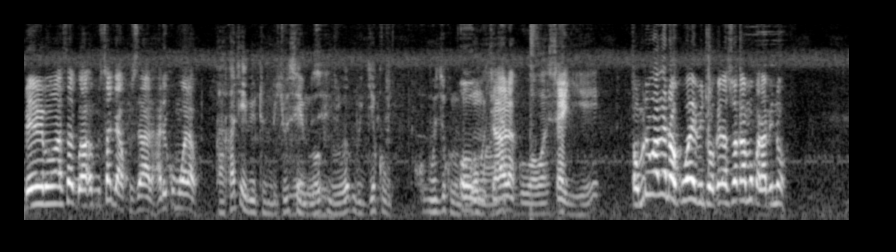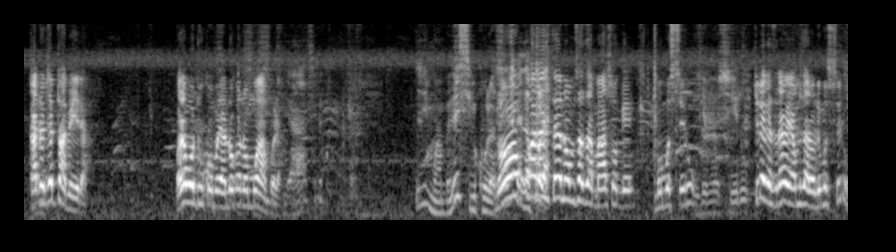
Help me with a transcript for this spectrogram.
bebo omusajja akuzaala ali kumwalawo kakati ebintu mbikyuse Ebizibu. bijje ku ku muzukulu omukyala gwe wawasa ye omuntu gwagenda okuwa ebintu ogenda soka mukola bino kati oje tutabeera. Olaba otuuka omuyandoka n'omwambula. Mwambe naye sibikola nokwala kitale n'omusaza amaaso ge mu musiru. Ndi musiru. Kitegeeza nawe yamuzaala oli musiru.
